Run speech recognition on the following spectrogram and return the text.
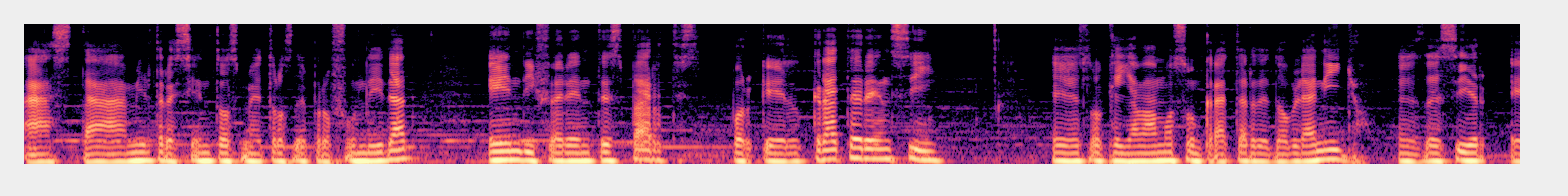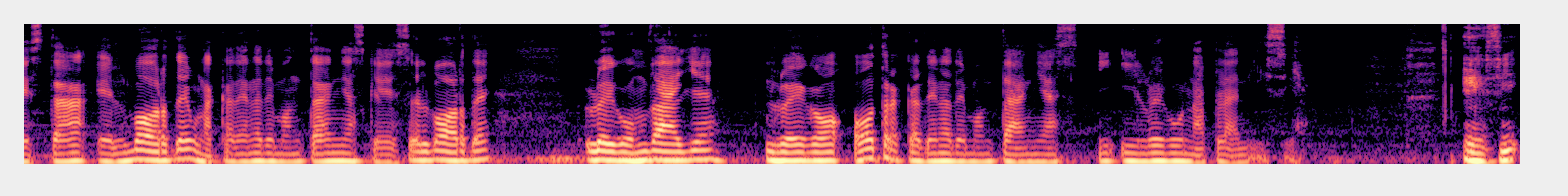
hasta 1300 metros de profundidad en diferentes partes, porque el cráter en sí es lo que llamamos un cráter de doble anillo, es decir, está el borde, una cadena de montañas que es el borde, luego un valle, luego otra cadena de montañas y, luego una planicie. Eh, sí,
